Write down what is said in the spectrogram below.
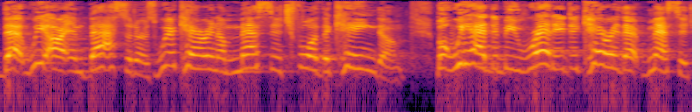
that we are ambassadors. We're carrying a message for the kingdom. But we had to be ready to carry that message.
